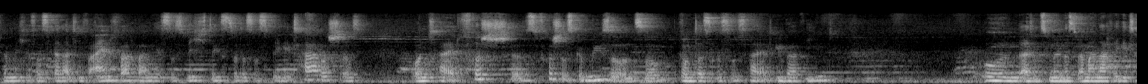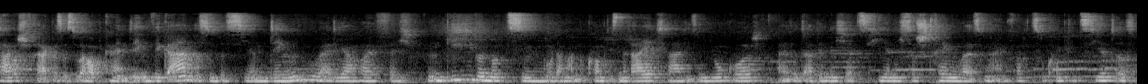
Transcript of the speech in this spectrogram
Für mich ist das relativ einfach, bei mir ist das Wichtigste, dass es vegetarisch ist und halt frisches, frisches Gemüse und so. Und das ist es halt überwiegend. Und also zumindest, wenn man nach vegetarisch fragt, ist überhaupt kein Ding. Vegan ist ein bisschen ein Ding, weil die ja häufig ein Ghee benutzen oder man bekommt diesen Reiter, diesen Joghurt. Also da bin ich jetzt hier nicht so streng, weil es mir einfach zu kompliziert ist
